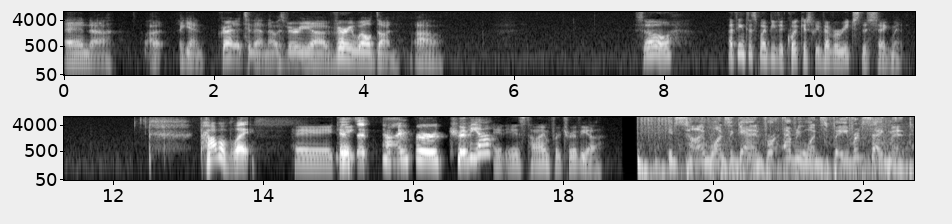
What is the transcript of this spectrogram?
and uh, uh, again, credit to them. That was very uh, very well done. So, I think this might be the quickest we've ever reached this segment. Probably. Hey, Kate. Is it time for trivia? It is time for trivia. It's time once again for everyone's favorite segment,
